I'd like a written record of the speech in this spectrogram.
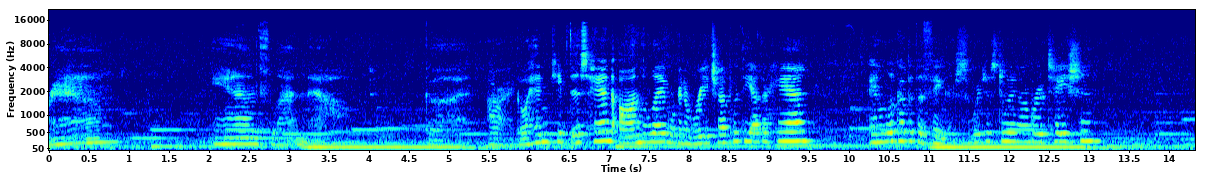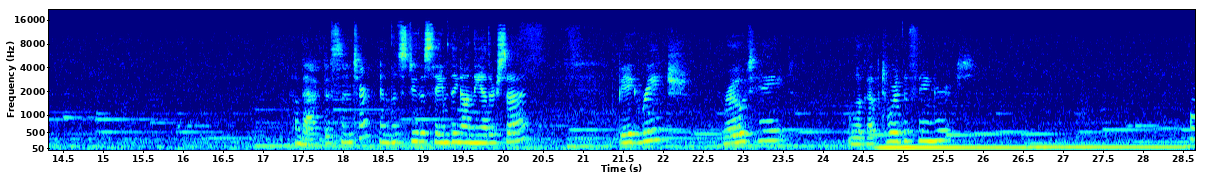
Round and flatten out. Good. All right, go ahead and keep this hand on the leg. We're going to reach up with the other hand and look up at the fingers. So we're just doing our rotation. Center and let's do the same thing on the other side. Big reach, rotate, look up toward the fingers or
